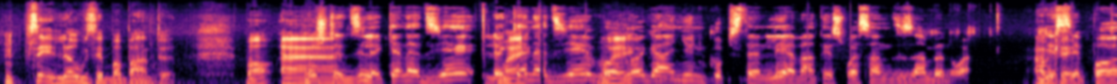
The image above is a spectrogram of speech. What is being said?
c'est là où c'est pas pantoute. Bon, euh, Moi, je te dis, le Canadien, le ouais, Canadien va ouais. regagner une Coupe Stanley avant tes 70 ans, Benoît. OK. Et c'est pas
